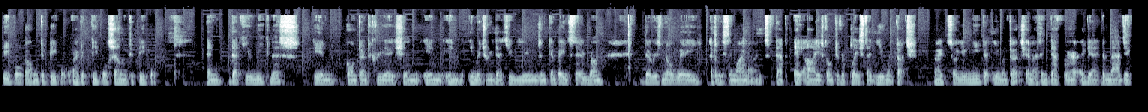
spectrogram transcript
people talking to people, right, or people selling to people, and that uniqueness in content creation, in in imagery that you use, and campaigns that you run there is no way, at least in my mind, that AI is going to replace that human touch, right? So you need that human touch. And I think that's where, again, the magic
